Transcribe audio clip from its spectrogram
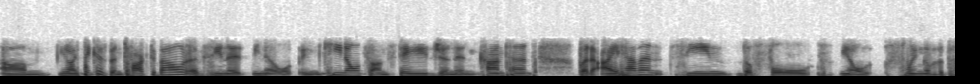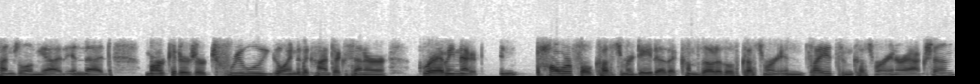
um, you know I think has been talked about. I've seen it, you know, in keynotes on stage and in content, but I haven't seen the full, you know, swing of the pendulum yet in that marketers are truly going to the contact center, grabbing that powerful customer data that comes out of those customer insights and customer interactions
